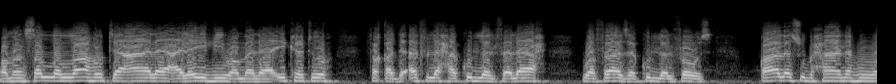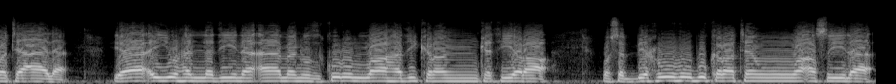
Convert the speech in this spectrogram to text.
ومن صلى الله تعالى عليه وملائكته فقد أفلح كل الفلاح وفاز كل الفوز. قال سبحانه وتعالى يا أيها الذين آمنوا اذكروا الله ذكرا كثيرا وسبحوه بكرة وأصيلا.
